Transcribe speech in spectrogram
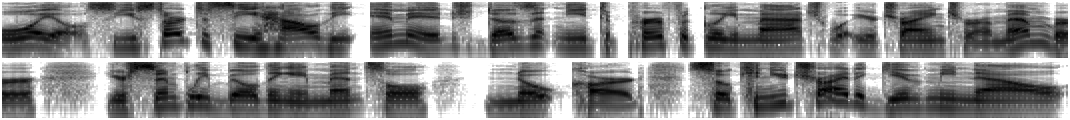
oil. So you start to see how the image doesn't need to perfectly match what you're trying to remember. You're simply building a mental note card. So can you try to give me now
